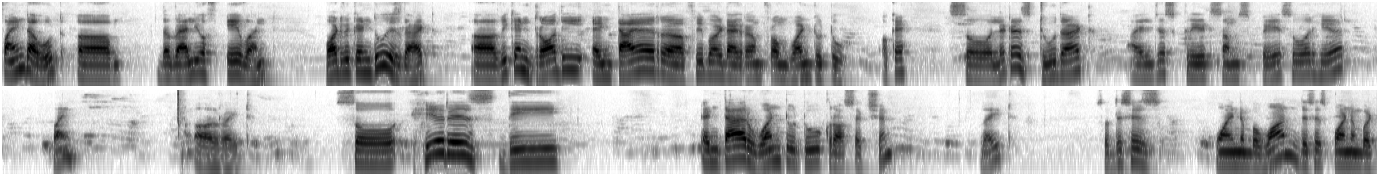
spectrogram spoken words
find out uh, the value of A1 what we can do is that uh, we can draw the entire uh, free body diagram from 1 to 2 okay? So let us do that. I'll just create some space over here. Fine. All right so here is the entire 1 to 2 cross section right? So this is point number 1 this is point number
